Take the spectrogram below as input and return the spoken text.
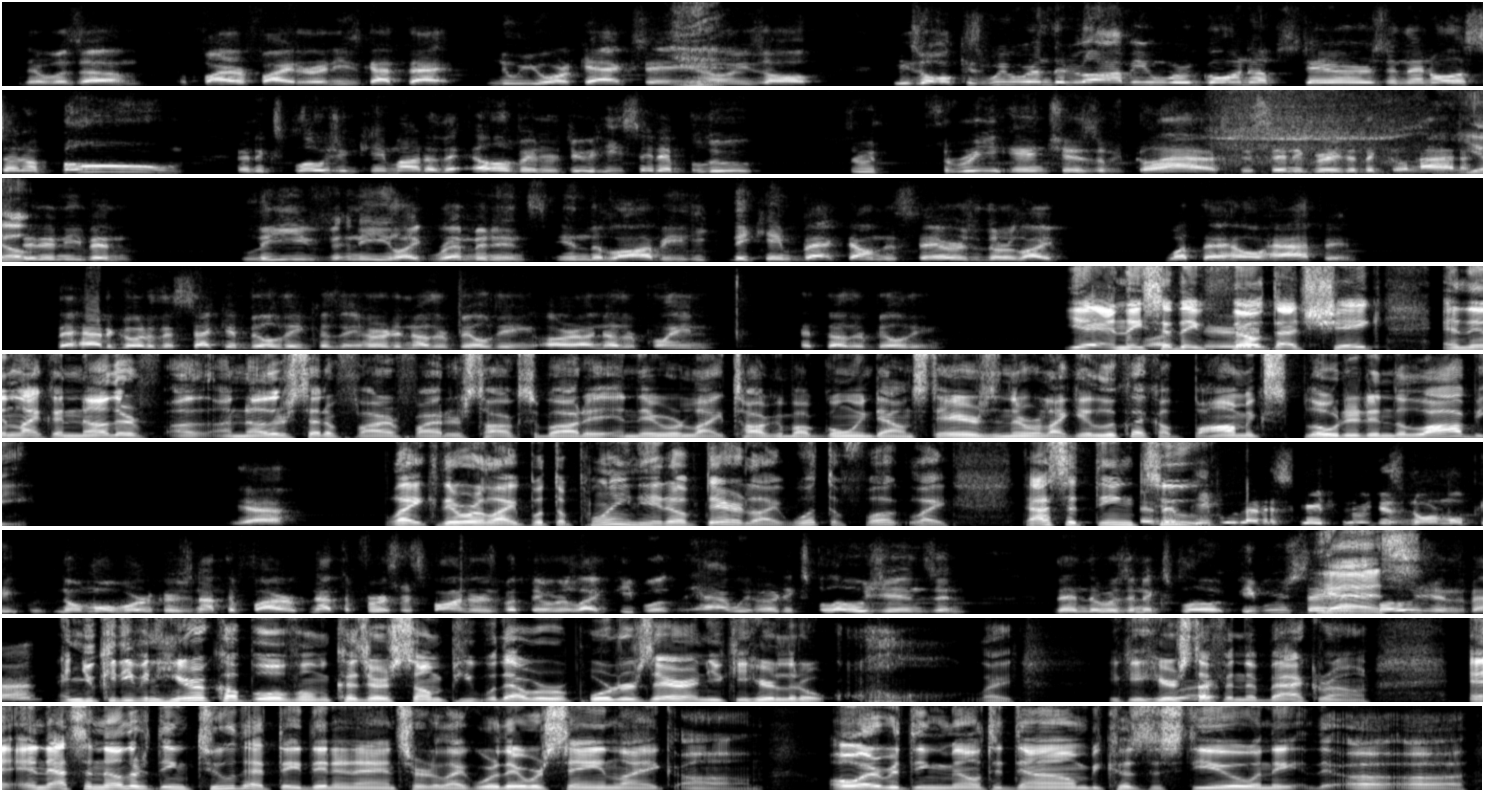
There was um, a firefighter, and he's got that New York accent. You know, he's all he's all because we were in the lobby and we were going upstairs, and then all of a sudden, a boom, an explosion came out of the elevator. Dude, he said it blew through three inches of glass, disintegrated the glass. Yep. Didn't even leave any like remnants in the lobby. He, they came back down the stairs and they're like, "What the hell happened?" They had to go to the second building because they heard another building or another plane hit the other building. Yeah, and they said they Like, felt that shake, and then like another uh, another set of firefighters talks about it, and they were like talking about going downstairs, and they were like, it looked like a bomb exploded in the lobby. Yeah. Like they were like, but the plane hit up there. Like what the fuck? Like that's the thing And too. people that escaped through just normal people, normal workers, not the fire, not the first responders, but they were like people. Yeah, we heard explosions, and then there was an explode. People were saying Yes. explosions, man. and you could even hear a couple of them because there's some people that were reporters there, and you could hear little like you could hear stuff in the background, and, and that's another thing too that they didn't answer, like where they were saying like, um, oh everything melted down because the steel, and they they, uh uh.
